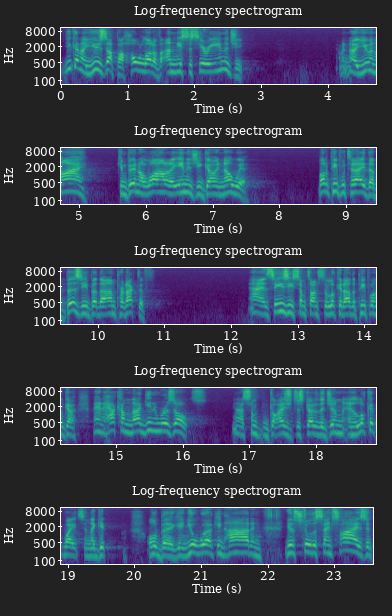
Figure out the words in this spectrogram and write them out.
you're going to use up a whole lot of unnecessary energy. I mean, no, you and I can burn a lot of energy going nowhere. A lot of people today, they're busy, but they're unproductive. Uh, it's easy sometimes to look at other people and go, man, how come they're getting results? You know, some guys just go to the gym and look at weights and they get all big and you're working hard and you're still the same size. And,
